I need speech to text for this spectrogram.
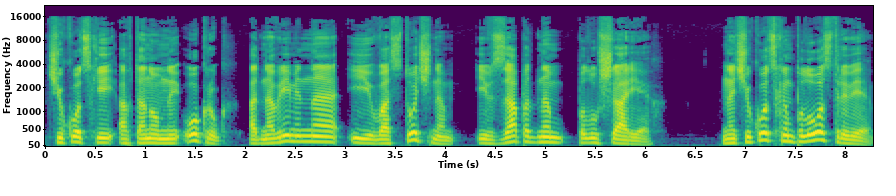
Чукотский автономный округ одновременно и в восточном, и в западном полушариях. На Чукотском полуострове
